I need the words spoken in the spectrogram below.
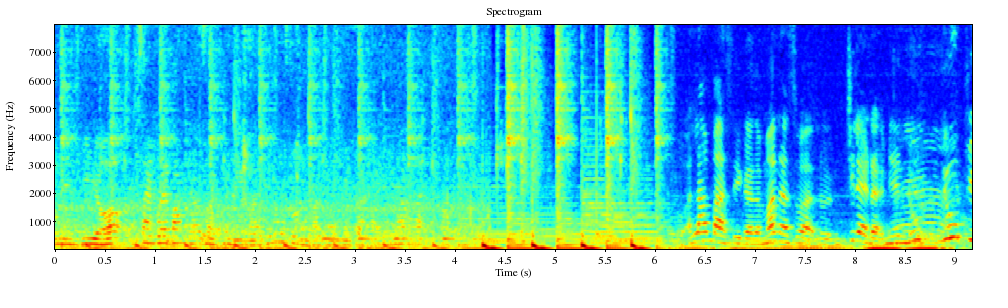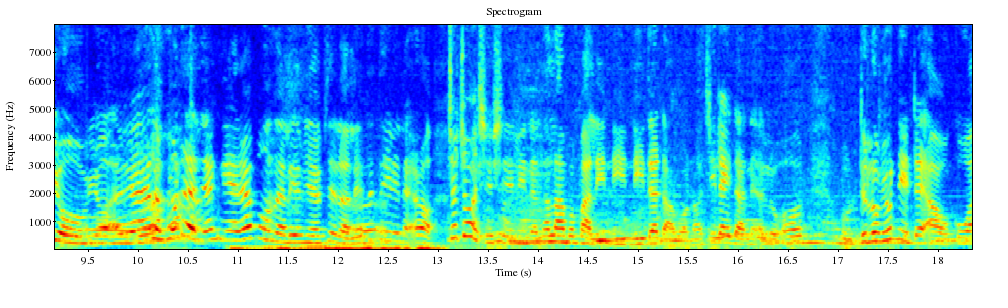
အောင်မြင်ပြီးတော့ဆိုင်ပွဲပေါင်းများစွာဖြစ်နေပါစေလို့ဆုတောင်းပါတယ်ဟုတ်ကဲ့ပါအလှပစီကတော့မနက်ဆိုတာလို့ကြည့်လိုက်တာအမြင်လူလူပြိုပြီးတော့အဲလိုဘုရားကျငယ်တဲ့ပုံစံလေးအမြင်ဖြစ်တာလေတသေးလေးနဲ့အဲ့တော့ကြော့ကြော့ရှင်းရှင်းလေးနဲ့လှလှပပလေးနေနေတတ်တာပေါ့နော်ကြည့်လိုက်တာနဲ့အဲ့လိုအော်ဟိုဒီလိုမျိုးနေတတ်အောင်ကိုက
